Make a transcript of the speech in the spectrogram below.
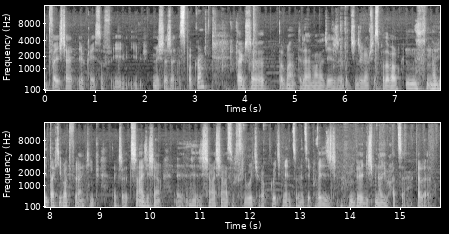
20 case'ów i, i myślę, że spoko. Także to było na tyle. Mam nadzieję, że odcinek Wam się spodobał. No i taki łatwy ranking. Także trzymajcie się. y, Siema, siema, subskrybujcie, łapkujcie. Nie wiem co więcej powiedzieć. Byliśmy na UHC. LL.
